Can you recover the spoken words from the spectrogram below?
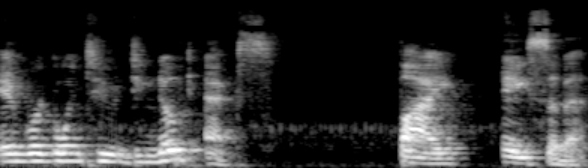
And we're going to denote x by a sub n.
